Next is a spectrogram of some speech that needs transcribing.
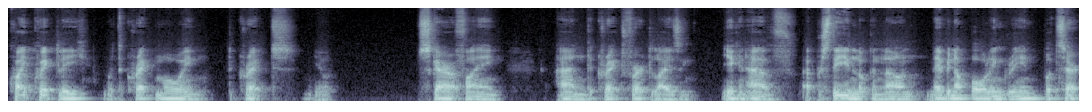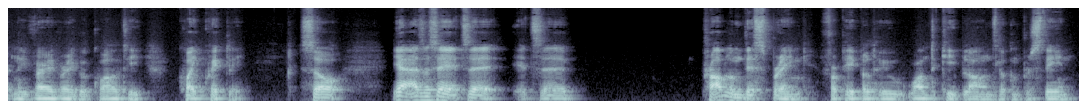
quite quickly, with the correct mowing, the correct, you know, scarifying, and the correct fertilizing, you can have a pristine looking lawn, maybe not bowling green, but certainly very, very good quality quite quickly. So yeah, as I say, it's a it's a problem this spring for people who want to keep lawns looking pristine.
